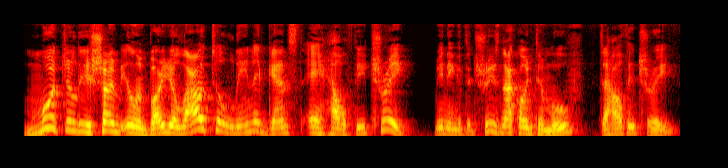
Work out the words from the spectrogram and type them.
you're allowed to lean against a healthy tree. Meaning, if the tree is not going to move, it's a healthy tree,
